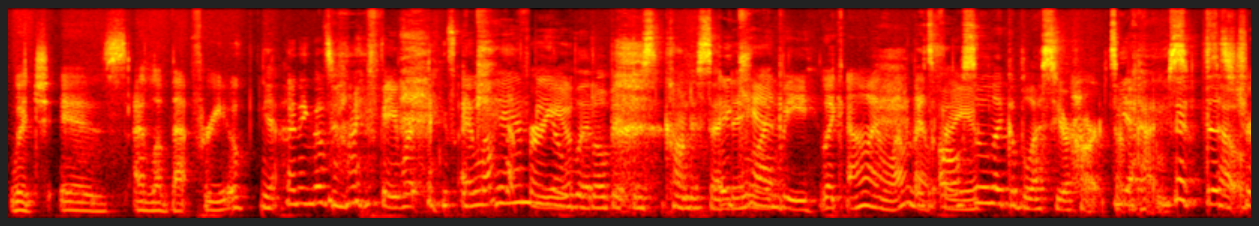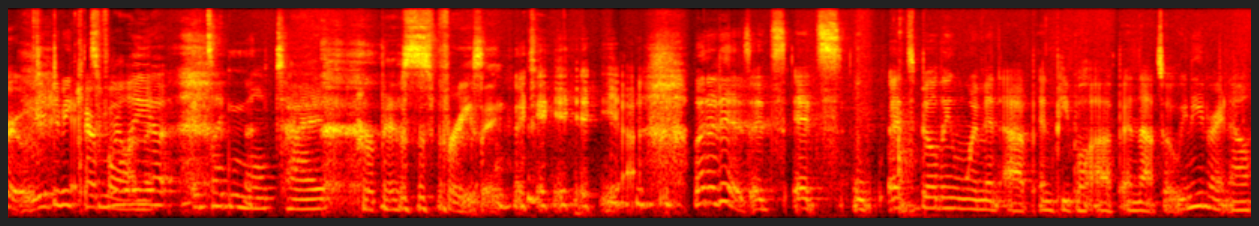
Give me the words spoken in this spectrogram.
which is "I love that for you." Yeah. I think that's one of my favorite things. I love that for be you. a little bit dis- condescending. it can like, be like, "Oh, I love that It's also you." like a bless your heart sometimes. that's So, true. You have to be careful. on really, a, it's like multi-purpose phrasing. yeah, but it is. It's it's it's building women up and people up, and that's what we need right now.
